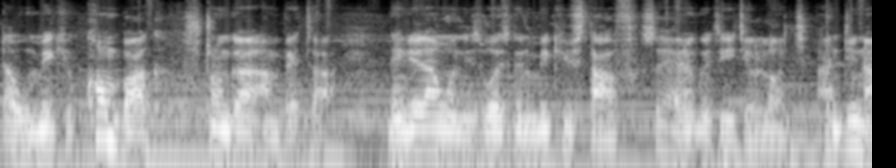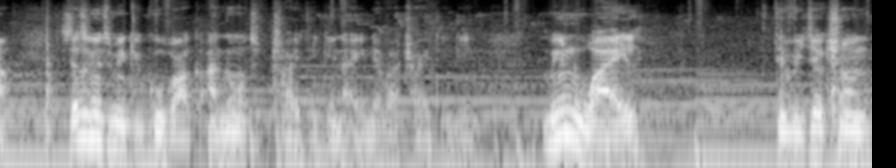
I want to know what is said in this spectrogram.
that will make you come back stronger and better. Then the other one is what's going to make you starve, so you're not going to eat your lunch and dinner. It's just going to make you go back and don't want to try it again. I never try it again. Meanwhile, the rejection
